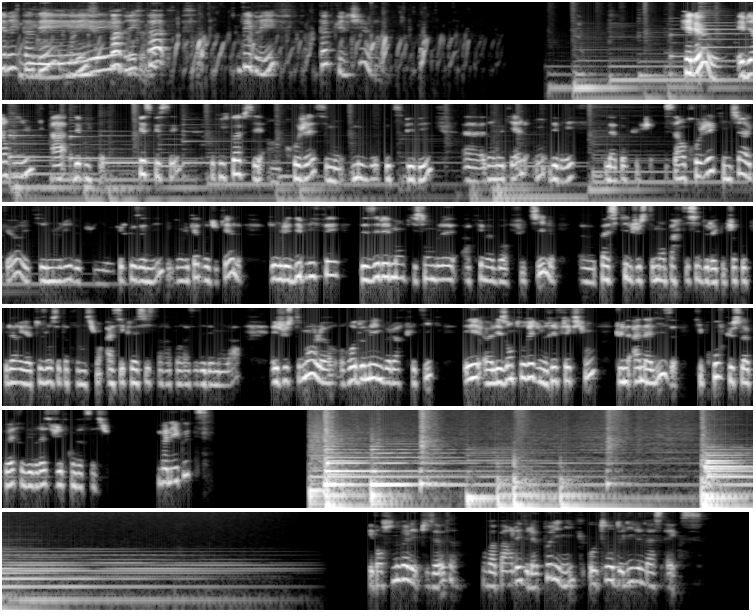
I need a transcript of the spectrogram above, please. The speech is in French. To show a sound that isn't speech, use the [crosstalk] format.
Débrief pop, débrief pop, débrief pop, débrief pop culture. Hello et bienvenue à Débrief Pop. Qu'est-ce que c'est? Débrief Pop, c'est un projet, c'est mon nouveau petit bébé euh, dans lequel on débrief la pop culture. C'est un projet qui me tient à cœur et qui est mûri depuis quelques années, dans le cadre duquel je voulais débriefer des éléments qui semblaient à prime abord futiles, euh, parce qu'ils justement participent de la culture populaire, il y a toujours cette appréhension assez classiste par rapport à ces éléments-là, et justement leur redonner une valeur critique et euh, les entourer d'une réflexion, d'une analyse qui prouve que cela peut être des vrais sujets de conversation. Bonne écoute Et dans ce nouvel épisode, on va parler de la polémique autour de Lil Nas X.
